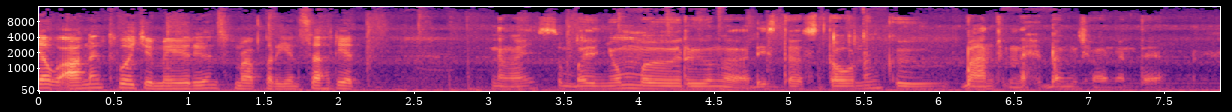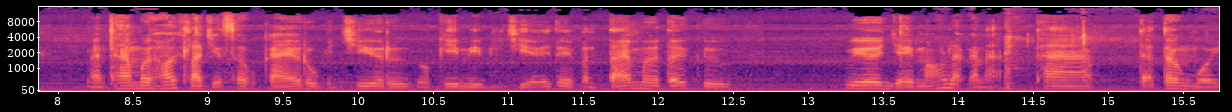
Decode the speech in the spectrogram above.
យកអស់ហ្នឹងធ្វើជាមេរៀនសម្រាប់បរិញ្ញាសិស្សទៀតហ្នឹងហើយសំបីខ្ញុំមើលរឿង Dr. Stone ហ្នឹងគឺបានចំណេះដឹងច្រើនមែនតើមិនថាមើលឲ្យខ្លាចជាសិស្សបកាយរូបវិទ្យាឬក៏គីមីវិទ្យាអីទេប៉ុន្តែមើលទៅគឺវានិយាយមកលក្ខណៈថាតើតើមួយ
